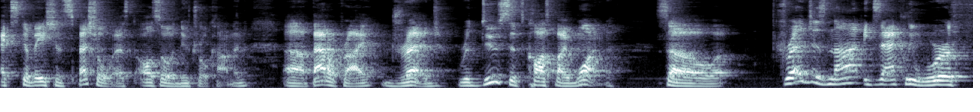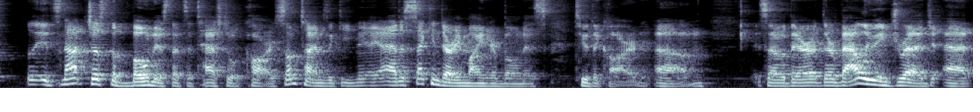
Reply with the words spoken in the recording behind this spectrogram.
Excavation Specialist, also a neutral common. Uh, Battle Cry, Dredge, reduce its cost by one. So Dredge is not exactly worth. It's not just the bonus that's attached to a card. Sometimes it can add a secondary minor bonus to the card. Um, so they're they're valuing Dredge at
